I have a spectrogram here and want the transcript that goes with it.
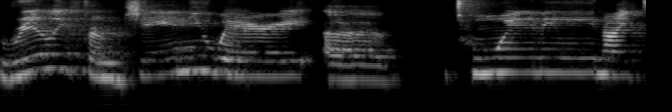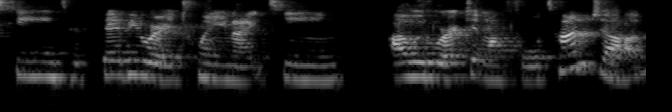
really, from January of 2019 to February 2019, I would work at my full time job.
